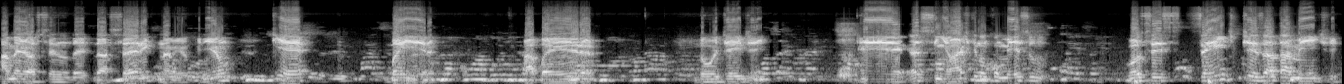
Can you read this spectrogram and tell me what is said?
a melhor cena da, da série, na minha opinião, que é banheira. A banheira do JJ. É, assim, eu acho que no começo você sente exatamente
